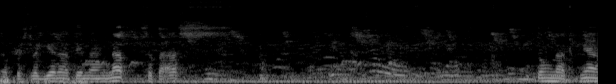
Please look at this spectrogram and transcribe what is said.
Tapos lagyan natin ng nut sa taas. Itong nut niya.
